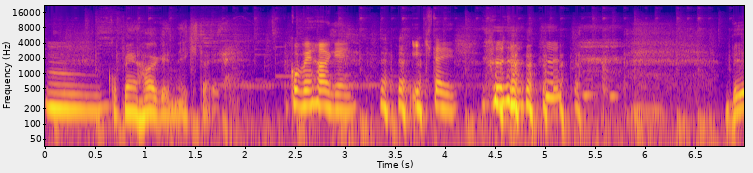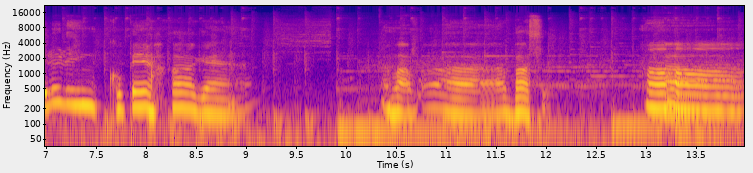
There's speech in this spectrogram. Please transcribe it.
うん。コペンハーゲンに行きたい。コペンハーゲン行きたい。ベルリンコペンハーゲンまああーバース。は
